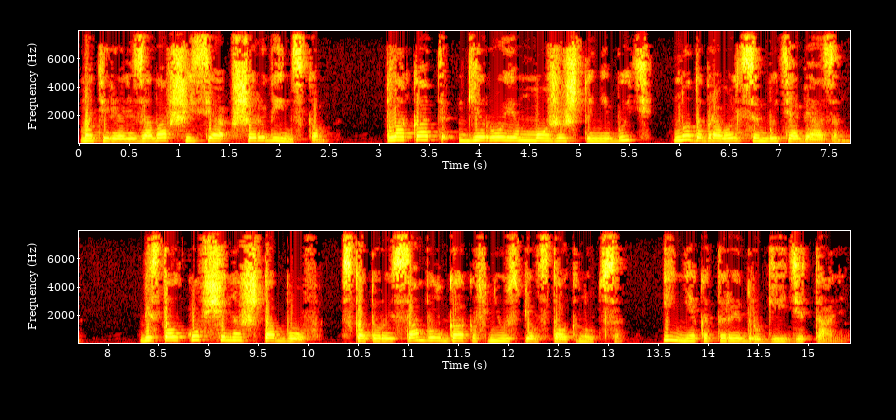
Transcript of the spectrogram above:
материализовавшийся в Шервинском. Плакат «Героем можешь ты не быть, но добровольцем быть обязан». Бестолковщина штабов, с которой сам Булгаков не успел столкнуться и некоторые другие детали.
